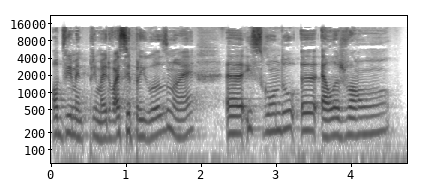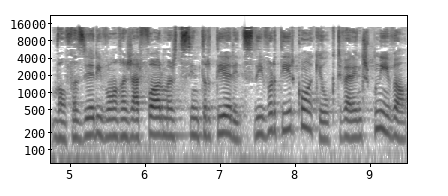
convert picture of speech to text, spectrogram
obviamente, primeiro, vai ser perigoso, não é? E segundo, elas vão, vão fazer e vão arranjar formas de se entreter e de se divertir com aquilo que tiverem disponível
